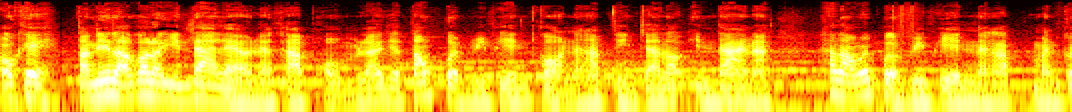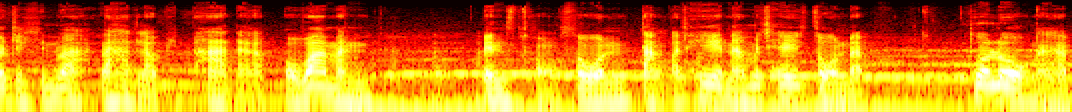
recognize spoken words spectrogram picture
โอเค ตอนนี้เราก็ล็อกอินได้แล้วนะครับผมเราจะต้องเปิด VPN ก่อนนะครับ ถึงจะล็อกอินได้นะ ถ้าเราไม่เปิด VPN นะครับ มันก็จะขึ้นว่ารหัสเราผิดพลาดนะครับ เพราะว่ามันเป็นของโซนต่างประเทศนะ ไม่ใช่โซนแบบทั่วโลกนะครับ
